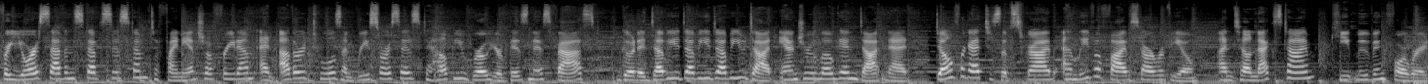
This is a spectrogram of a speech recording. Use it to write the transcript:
For your seven step system to financial freedom and other tools and resources to help you grow your business fast, go to www.andrewlogan.net. Don't forget to subscribe and leave a five star review. Until next time, keep moving forward.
